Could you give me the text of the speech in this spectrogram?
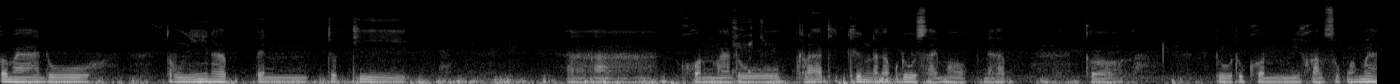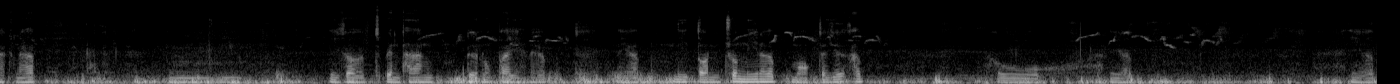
ก็มาดูตรงนี้นะครับเป็นจุดที่คนมาดูพระอาทิตย์ขึ้นแล้วก็ดูสายหมอกนะครับ ก็ดูทุกคนมีความสุขมาก ๆ นะครับ นี่ก็จะเป็นทางเดินลงไปนะครับนี่ครับนี่ตอนช่วงนี้นะครับหมอกจะเยอะครับโอ้นี่ครับนี่ครับ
